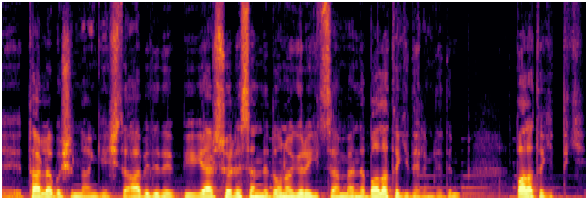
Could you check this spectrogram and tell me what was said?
e, tarla başından geçti. Abi dedi bir yer söylesen dedi ona göre gitsem ben de Balat'a gidelim dedim. Balat'a gittik.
